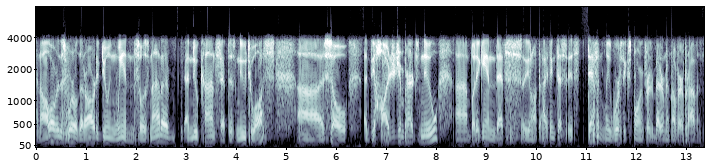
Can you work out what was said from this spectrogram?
and all over this world that are already doing wind. So it's not a, a new concept; it's new to us. Uh, so uh, the hydrogen part's new, uh, but again, that's you know I think that's it's definitely worth exploring for the betterment of our province.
